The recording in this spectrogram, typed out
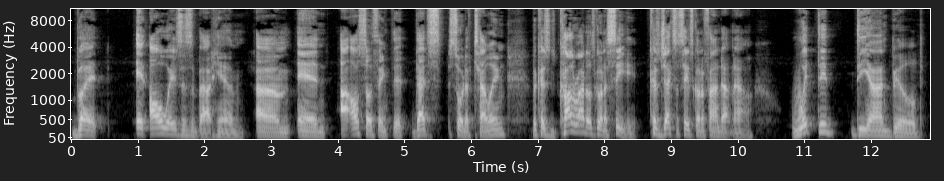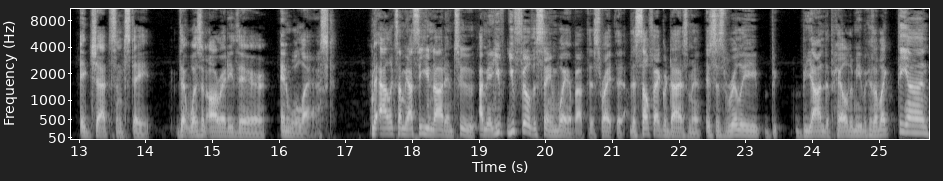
but it always is about him. Um, and I also think that that's sort of telling because Colorado is going to see, because Jackson State's going to find out now. What did Deion build at Jackson State that wasn't already there and will last? Alex, I mean, I see you nodding too. I mean, you you feel the same way about this, right? That the self-aggrandizement is just really b- beyond the pale to me because I'm like, Deion,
